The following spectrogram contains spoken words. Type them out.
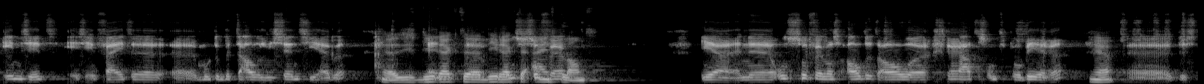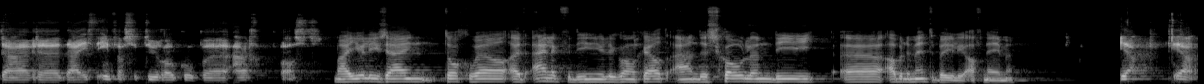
in zit, is in feite moet een betaalde licentie hebben. Ja, die is direct, en, directe eindklant. Ja, en onze software was altijd al gratis om te proberen. Ja. dus daar, daar is de infrastructuur ook op aangepast maar jullie zijn toch wel, uiteindelijk verdienen jullie gewoon geld aan de scholen die abonnementen bij jullie afnemen. Ja, ja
